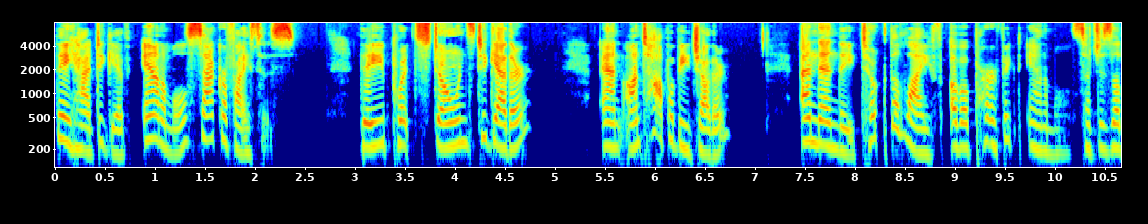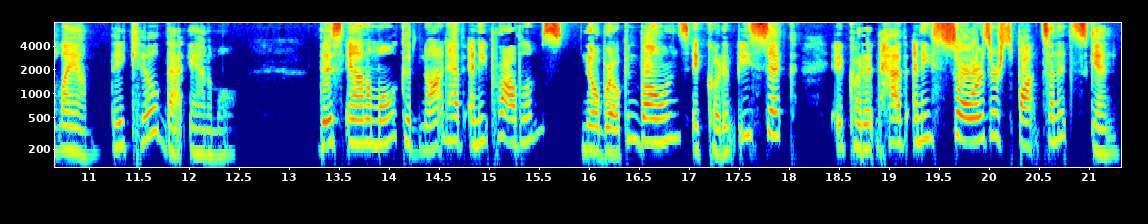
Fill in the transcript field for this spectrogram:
they had to give animal sacrifices. They put stones together and on top of each other, and then they took the life of a perfect animal, such as a lamb. They killed that animal. This animal could not have any problems, no broken bones, it couldn't be sick, it couldn't have any sores or spots on its skin.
